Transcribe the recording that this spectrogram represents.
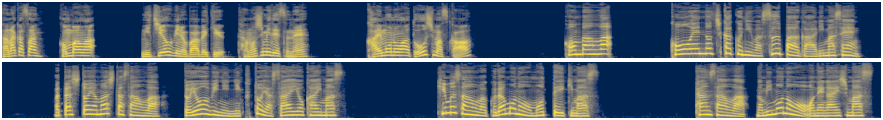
田中さん、こんばんは。日曜日のバーベキュー、楽しみですね。買い物はどうしますか？こんばんは。公園の近くにはスーパーがありません。私と山下さんは土曜日に肉と野菜を買います。キムさんは果物を持っていきます。タンさんは飲み物をお願いします。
